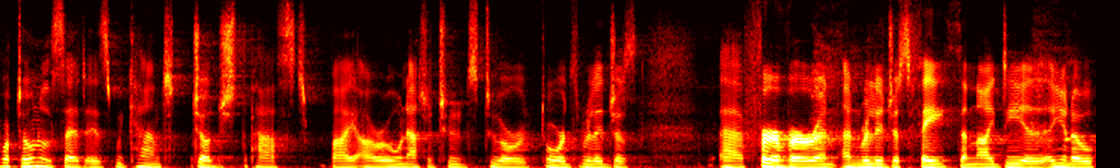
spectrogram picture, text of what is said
what Donal said is we can't judge the past by our own attitudes to or, towards religious uh, fervor and, and religious faith and idea. You know,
